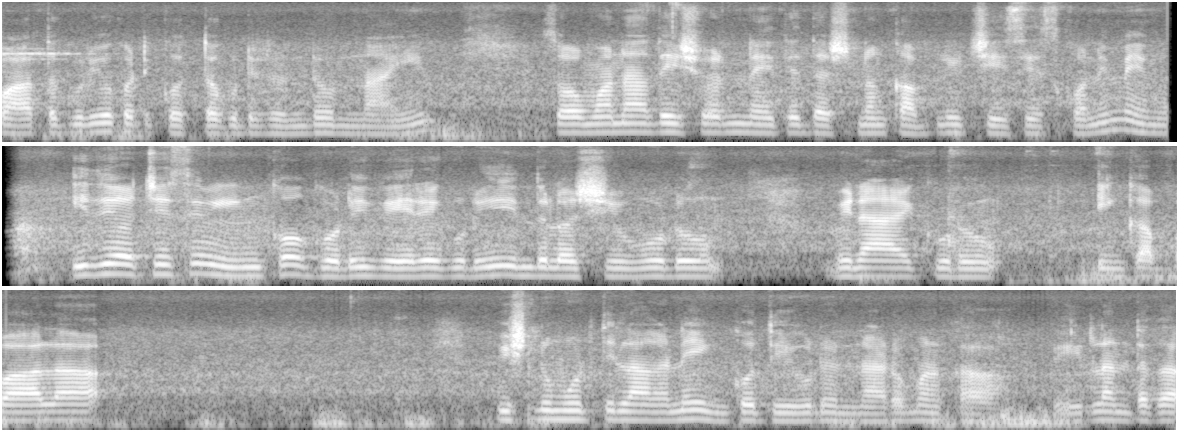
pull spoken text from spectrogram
పాత గుడి ఒకటి కొత్త గుడి రెండు ఉన్నాయి. సోమనాథేశ్వరుని అయితే దర్శనం కంప్లీట్ చేసేసుకొని మేము ఇది వచ్చేసి ఇంకో గుడి వేరే గుడి. ఇందులో శివుడు వినాయకుడు ఇంకా బాల విష్ణుమూర్తి లాగానే ఇంకో దేవుడు ఉన్నాడు. మనకు ఆ పేర్లు అంతగా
